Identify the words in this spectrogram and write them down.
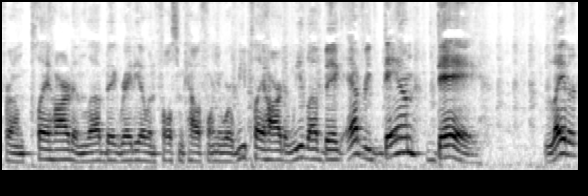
from Play Hard and Love Big Radio in Folsom, California, where we play hard and we love big every damn day. Later.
